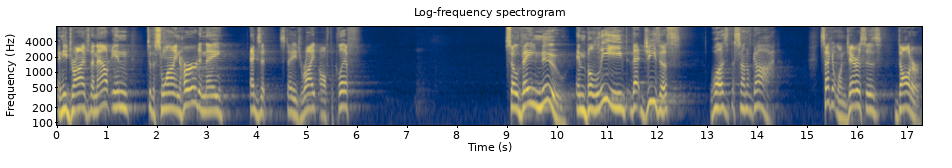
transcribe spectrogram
And he drives them out into the swine herd, and they exit stage right off the cliff. So they knew and believed that Jesus was the Son of God. Second one, Jairus' daughter.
